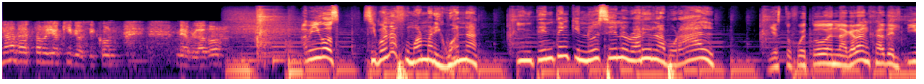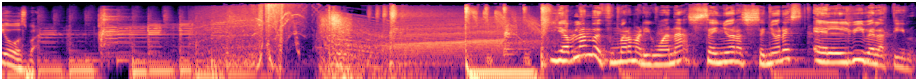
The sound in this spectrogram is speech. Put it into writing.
Nada, estaba yo aquí de hocicón, de hablador. Amigos, si van a fumar marihuana, intenten que no sea en horario laboral. Y esto fue todo en la granja del tío Osvaldo. Y hablando de fumar marihuana, señoras y señores, el Vive Latino.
